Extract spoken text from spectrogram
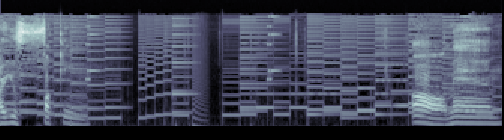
Are you fucking... Oh, man.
